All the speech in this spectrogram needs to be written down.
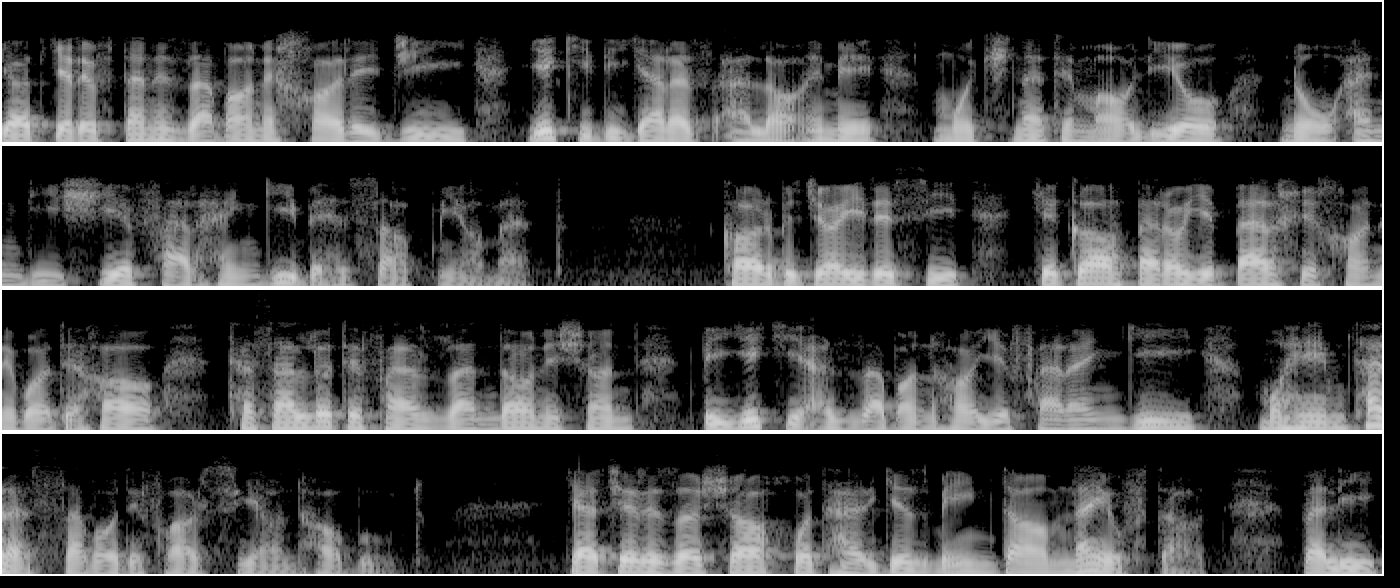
یاد گرفتن زبان خارجی یکی دیگر از علائم مکنت مالی و نواندیشی فرهنگی به حساب می آمد. کار به جایی رسید که گاه برای برخی خانواده ها تسلط فرزندانشان به یکی از زبانهای فرنگی مهمتر از سواد فارسی آنها بود گرچه رضاشاه خود هرگز به این دام نیفتاد ولی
